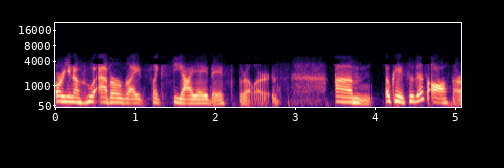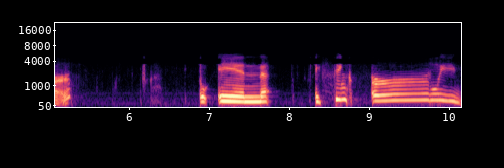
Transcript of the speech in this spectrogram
or, you know, whoever writes like CIA based thrillers. Um, okay, so this author, in I think early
